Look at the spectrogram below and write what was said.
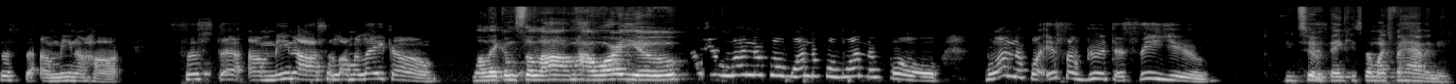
Sister Amina Hawk. Sister Amina, assalamu alaikum. Walaikum salam. How are you? Wonderful, wonderful, wonderful, wonderful. It's so good to see you. You too. It's, Thank you so much for having me.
